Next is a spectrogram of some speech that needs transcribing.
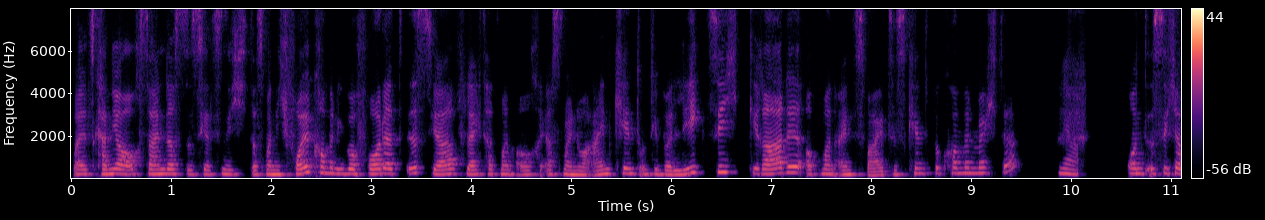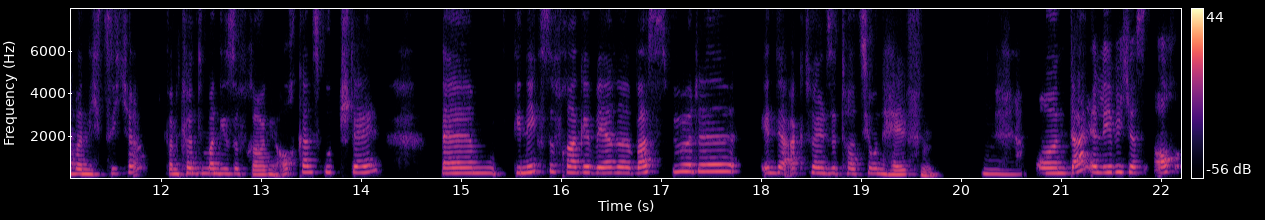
Weil es kann ja auch sein, dass das jetzt nicht, dass man nicht vollkommen überfordert ist, ja. Vielleicht hat man auch erstmal nur ein Kind und überlegt sich gerade, ob man ein zweites Kind bekommen möchte. Ja. Und ist sich aber nicht sicher. Dann könnte man diese Fragen auch ganz gut stellen. Ähm, die nächste Frage wäre, was würde in der aktuellen Situation helfen? Mhm. Und da erlebe ich es auch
